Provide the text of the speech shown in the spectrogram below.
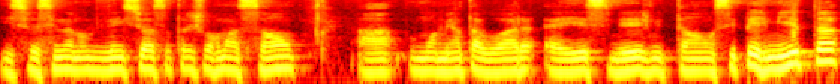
e se você ainda não vivenciou essa transformação, ah, o momento agora é esse mesmo, então se permita,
